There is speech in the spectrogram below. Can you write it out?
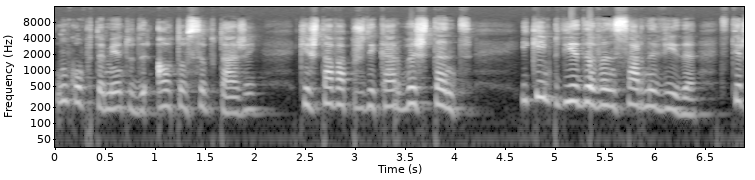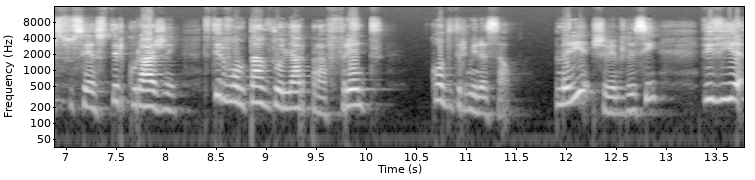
um comportamento de autossabotagem que a estava a prejudicar bastante e que impedia de avançar na vida, de ter sucesso, de ter coragem, de ter vontade de olhar para a frente com determinação. Maria, chamemos-lhe assim, vivia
